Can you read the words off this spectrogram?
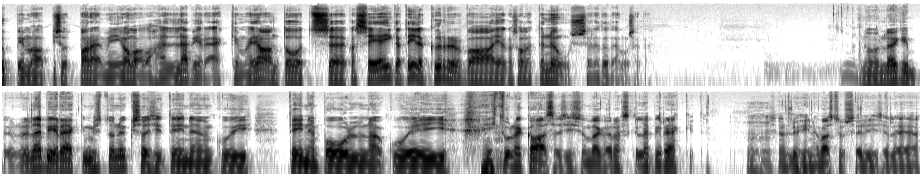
õppima pisut paremini omavahel läbi rääkima. Jaan Toots, kas see jäi ka teile kõrva ja kas olete nõus selle tõdemusega? No läbi, läbirääkimised on üks asi, teine on, kui teine pool nagu ei, ei tule kaasa, siis on väga raske läbi rääkida mm. -hmm. see on lühine vastus sellisele ja,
